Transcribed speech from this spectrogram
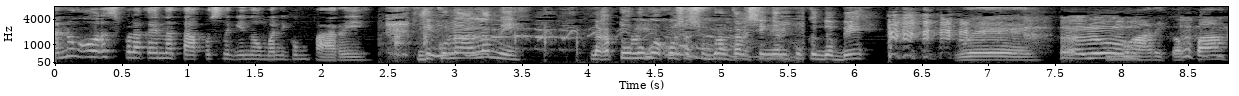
Anong oras pala kayo natapos nag inuman ni kumpare? Hindi ko na alam eh. Nakatulog ako sa sobrang kalasingan ko kagabi. We, ano? Kumari ka pa.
